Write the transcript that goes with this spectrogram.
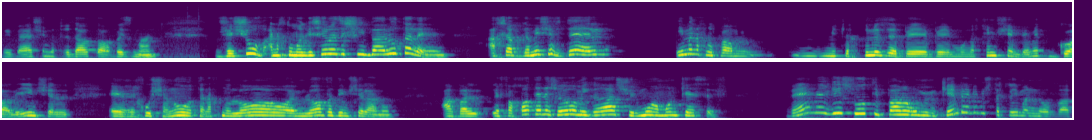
והיא בעיה שמטרידה אותו הרבה זמן. ושוב, אנחנו מרגישים איזושהי בעלות עליהם. עכשיו, גם יש הבדל, אם אנחנו כבר מתייחסים לזה במונחים שהם באמת גואליים של רכושנות, אנחנו לא, הם לא עבדים שלנו, אבל לפחות אלה שהיו במגרש שילמו המון כסף. והם הרגישו טיפה מרומים, כי הם באמת מסתכלים על נובק,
